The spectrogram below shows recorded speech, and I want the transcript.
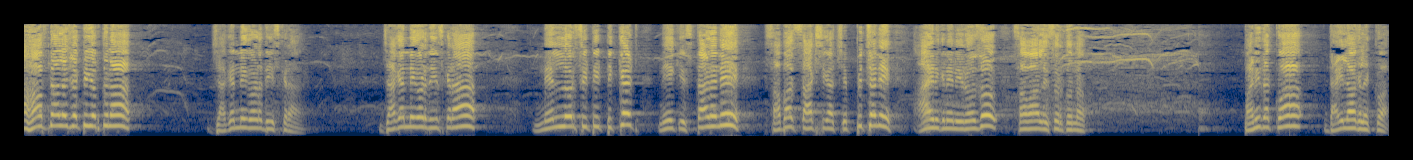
ఆ హాఫ్ నాలెడ్జ్ వ్యక్తి చెప్తున్నా. జగన్ని కూడా తీసుకురా. జగన్ని కూడా తీసుకురా. నెల్లూరు సిటీ టికెట్ నీకు ఇస్తాడని సభ సాక్షిగా చెప్పించని ఆయనకి నేను ఈరోజు సవాల్ ఇసురుతున్నా పని తక్కువ డైలాగులు ఎక్కువ.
